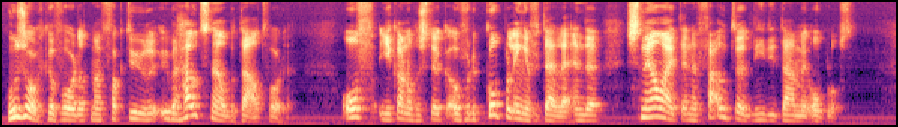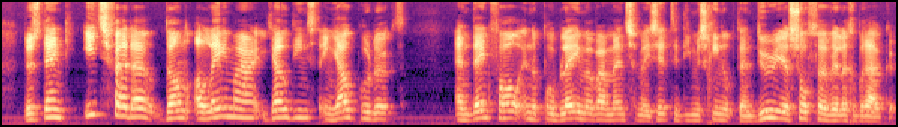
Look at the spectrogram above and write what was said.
Hoe zorg ik ervoor dat mijn facturen überhaupt snel betaald worden? Of je kan nog een stuk over de koppelingen vertellen en de snelheid en de fouten die dit daarmee oplost. Dus denk iets verder dan alleen maar jouw dienst en jouw product en denk vooral in de problemen waar mensen mee zitten die misschien op den duur je software willen gebruiken.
